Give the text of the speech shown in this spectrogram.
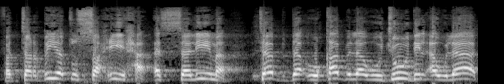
فالتربية الصحيحة السليمة تبدأ قبل وجود الأولاد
